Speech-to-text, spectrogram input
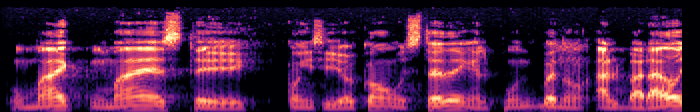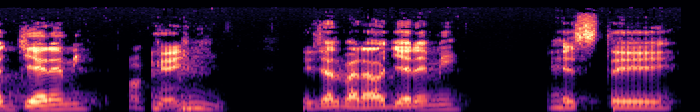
Un mae, un mae, este, coincidió con usted en el punto, bueno, Alvarado Jeremy, ¿Ok? dice Alvarado Jeremy, este,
